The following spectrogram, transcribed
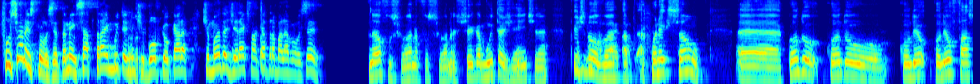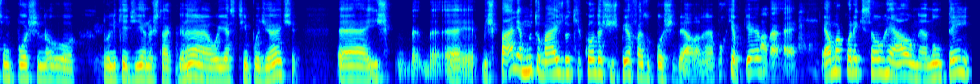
Funciona isso para você também? Você atrai muita gente boa porque o cara te manda direct e fala, quer trabalhar para você? Não, funciona, funciona. Chega muita gente, né? Porque, de novo, a, a, conexão, é, quando, quando, quando, eu, quando eu faço um post no, no LinkedIn, no Instagram ou assim por diante, é, é, espalha muito mais do que quando a XP faz o post dela, né? Por quê? Porque é, é uma conexão real, né? Não tem.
